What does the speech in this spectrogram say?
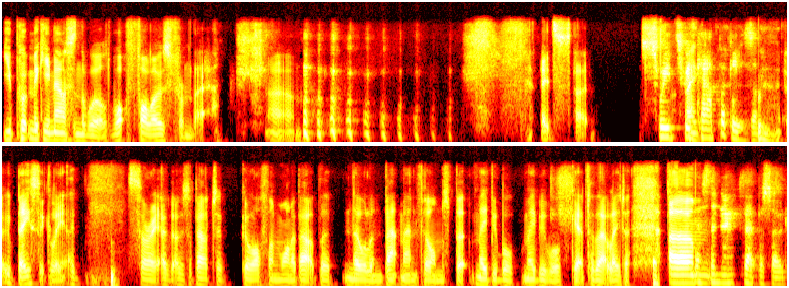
you put Mickey Mouse in the world, what follows from there? Um, it's uh, sweet, sweet I- capitalism. basically. I, sorry, I, I was about to go off on one about the Nolan Batman films, but maybe we'll maybe we'll get to that later. Um, That's the next episode.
